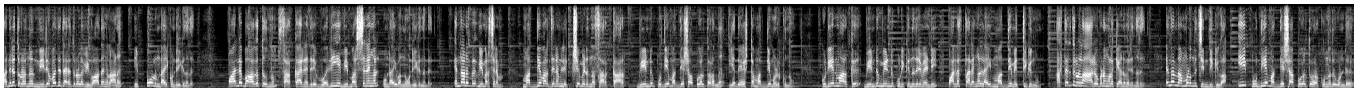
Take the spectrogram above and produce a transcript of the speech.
അതിനെ തുടർന്ന് നിരവധി തരത്തിലുള്ള വിവാദങ്ങളാണ് ഇപ്പോൾ ഉണ്ടായിക്കൊണ്ടിരിക്കുന്നത്. പല ഭാഗത്തു നിന്നും സർക്കാരിനെതിരെ വലിയ വിമർശനങ്ങൾ ഉണ്ടായി വന്നുകൊണ്ടിരിക്കുന്നുണ്ട്. എന്താണ് വിമർശനം? മദ്യവർജനം ലക്ഷ്യമിടുന്ന സർക്കാർ വീണ്ടും പുതിയ മദ്യഷോപ്പുകൾ തുറന്ന് യഥേഷ്ട മദ്യമൊഴുക്കുന്നു. കുടിയന്മാർക്ക് വീണ്ടും വീണ്ടും കുടിക്കുന്നതിന് വേണ്ടി പല സ്ഥലങ്ങളിലായി മദ്യം എത്തിക്കുന്നു. അത്തരത്തിലുള്ള ആരോപണങ്ങളൊക്കെയാണ് വരുന്നത്. എന്നാൽ നമ്മളൊന്ന് ചിന്തിക്കുക. ഈ പുതിയ മദ്യഷാപ്പുകൾ തുറക്കുന്നത് കൊണ്ട്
